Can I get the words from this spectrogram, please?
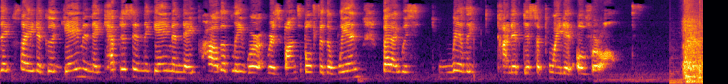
they played a good game and they kept us in the game and they probably were responsible for the win, but I was really kind of disappointed overall.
